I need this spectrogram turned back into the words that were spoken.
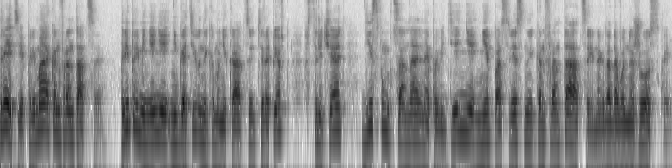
Третье. Прямая конфронтация. При применении негативной коммуникации терапевт встречает дисфункциональное поведение непосредственной конфронтации, иногда довольно жесткой.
